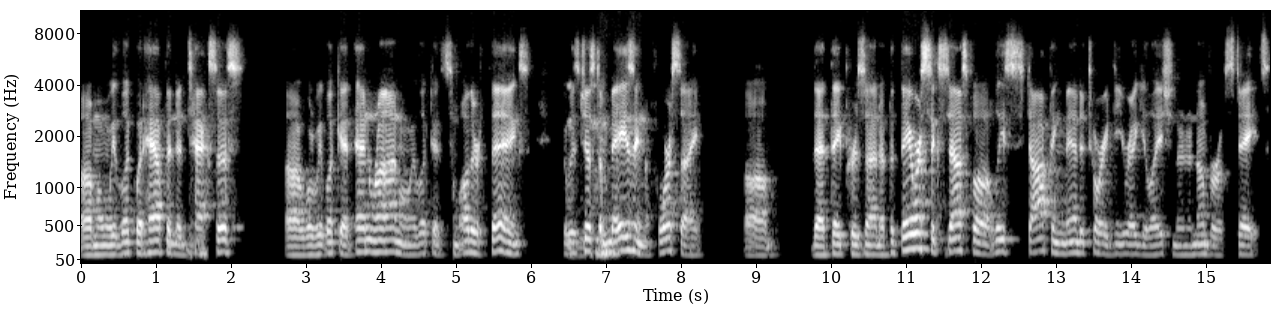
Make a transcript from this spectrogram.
Um, when we look what happened in Texas, uh, when we look at Enron, when we looked at some other things, it was just mm-hmm. amazing the foresight um, that they presented. But they were successful at least stopping mandatory deregulation in a number of states.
